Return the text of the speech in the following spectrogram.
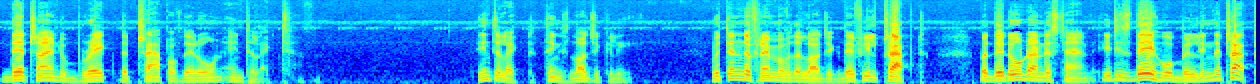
they're trying to break the trap of their own intellect. Intellect thinks logically. Within the frame of the logic, they feel trapped, but they don't understand it is they who are building the trap.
